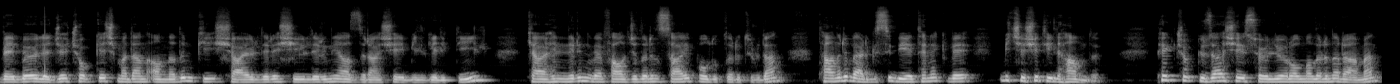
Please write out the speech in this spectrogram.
ve böylece çok geçmeden anladım ki şairlere şiirlerini yazdıran şey bilgelik değil, kahinlerin ve falcıların sahip oldukları türden tanrı vergisi bir yetenek ve bir çeşit ilhamdı pek çok güzel şey söylüyor olmalarına rağmen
